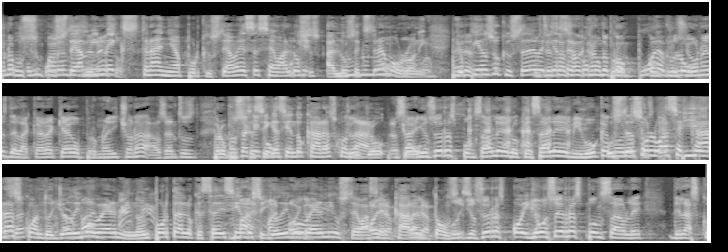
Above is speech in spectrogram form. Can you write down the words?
una- usted a mí me eso. extraña porque usted a veces se va a los, a los no, no, extremos, no, Ronnie. Yo espérese. pienso que usted debería está ser como pro pueblo. conclusiones de la cara que hago, pero no he dicho nada. O sea, entonces, Pero usted sigue con- haciendo caras cuando Claro, yo- O sea, yo- yo soy responsable de lo que sale de mi boca. Usted solo hace piensa. caras cuando yo digo Bernie, no importa lo que esté diciendo, si yo digo Bernie, usted va a hacer cara entonces. Yo yo soy responsable de las cosas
